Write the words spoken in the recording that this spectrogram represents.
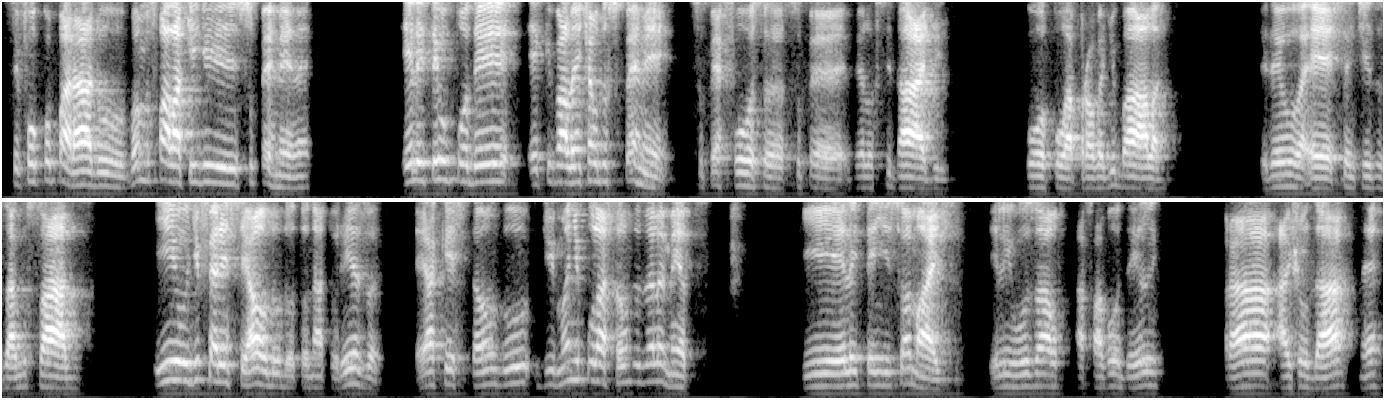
se for comparado, vamos falar aqui de Superman, né? Ele tem o um poder equivalente ao do Superman, super força, super velocidade, corpo à prova de bala, entendeu? É, sentidos aguçados. E o diferencial do Doutor Natureza é a questão do, de manipulação dos elementos. E ele tem isso a mais. Ele usa a favor dele para ajudar, né?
